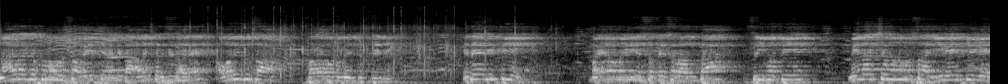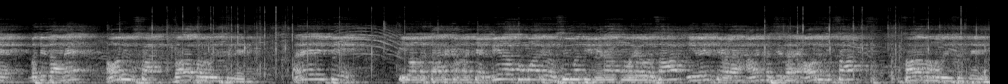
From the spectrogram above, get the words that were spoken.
ನಾಗರಾಜಪ್ಪನವರು ಸಹ ವೇದಿಕೆಯಲ್ಲಿ ಅಲಂಕರಿಸಿದ್ದಾರೆ. ಅವರಿಗೂ ಸಹ ಸ್ವಾಗತವನ್ನು ಬಯಸುತ್ತೇನೆ. ಇದೇ ರೀತಿ ಮಹಿಳಾ ಮಹಿಳೆಯ ಸದಸ್ಯರಾದಂಥ ಶ್ರೀಮತಿ ಮೀನಾಕ್ಷಮ್ಮನವರು ಸಹ ಈ ವೇದಿಕೆಗೆ ಬಂದಿದ್ದಾರೆ. ಅವರಿಗೂ ಸಹ ಸ್ವಾಗತವನ್ನು ಬಯಸುತ್ತೇನೆ. ಅದೇ ರೀತಿ ಈ ಒಂದು ಕಾರ್ಯಕ್ರಮಕ್ಕೆ ಮೀನಾ ಕುಮಾರಿ ಶ್ರೀಮತಿ ಮೀನಾ ಕುಮಾರಿ ಅವರು ಸಹ ಈ ವೇದಿಕೆಗಳ ಅಲಂಕರಿಸಿದ್ದಾರೆ. ಅವರಿಗೂ ಸಹ ಸ್ವಾಗತವನ್ನು ಬಯಸುತ್ತೇನೆ.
